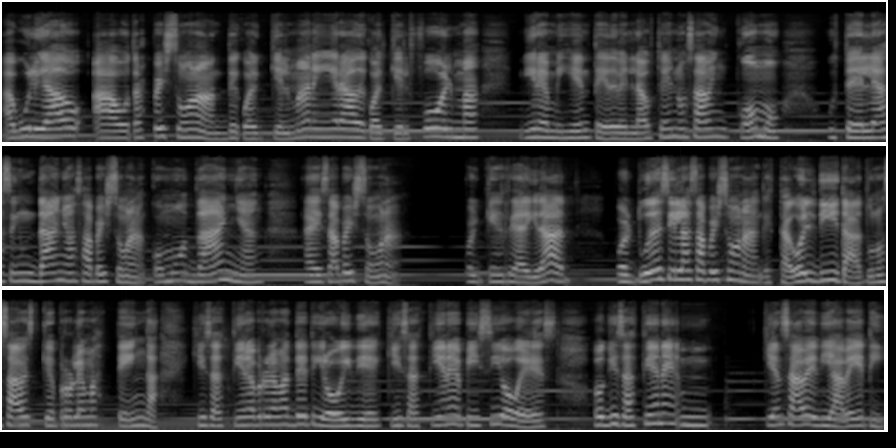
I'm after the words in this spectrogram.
ha bulleado a otras personas de cualquier manera, de cualquier forma. Miren, mi gente, de verdad ustedes no saben cómo ustedes le hacen daño a esa persona, cómo dañan a esa persona. Porque en realidad por tú decirle a esa persona que está gordita, tú no sabes qué problemas tenga. Quizás tiene problemas de tiroides, quizás tiene PCOS o quizás tiene, mm, quién sabe, diabetes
